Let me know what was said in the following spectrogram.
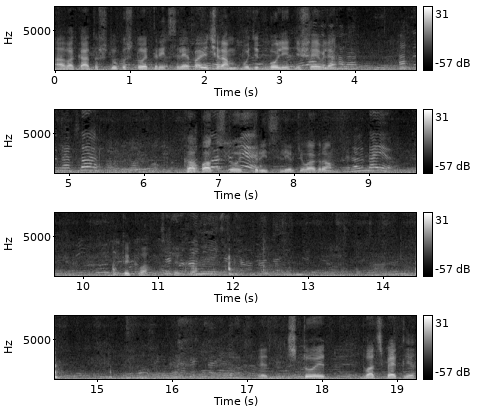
Авокадо штука стоит 30 лет. По вечерам будет более дешевле. Капак стоит 30 лир килограмм. Тыква. Тыква. Это стоит 25 лир.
